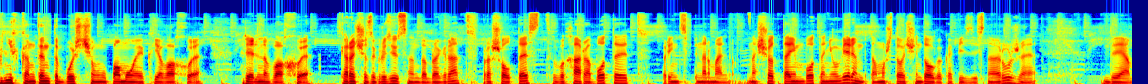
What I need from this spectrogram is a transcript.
у них контента больше, чем у помоек, я в ахуе. Реально в ахуе. Короче, загрузился на Доброград, прошел тест, ВХ работает, в принципе, нормально. Насчет таймбота не уверен, потому что очень долго копить здесь на оружие. Да.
